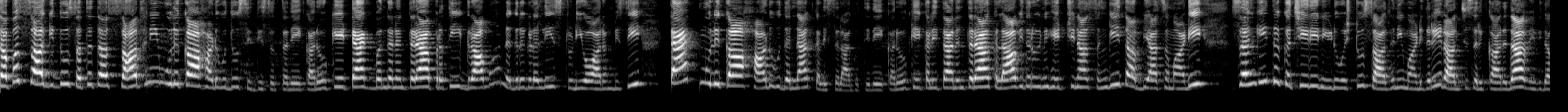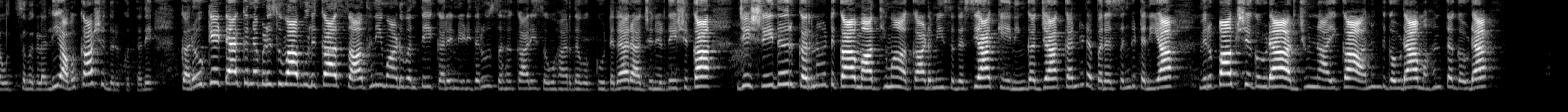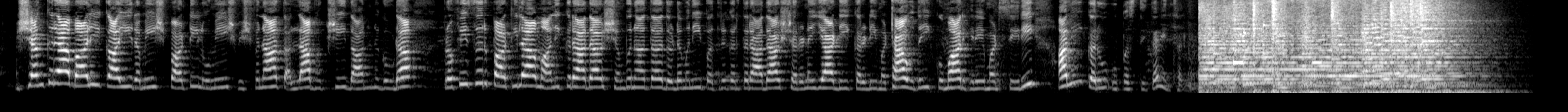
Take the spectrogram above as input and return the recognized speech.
ತಪಸ್ಸಾಗಿದ್ದು ಸತತ ಸಾಧನೆ ಮೂಲಕ ಹಾಡುವುದು ಸಿದ್ಧಿಸುತ್ತದೆ. ಕರೋಕೆ ಟ್ಯಾಗ್ ಬಂದ ನಂತರ ಪ್ರತಿ ಗ್ರಾಮ ನಗರಗಳಲ್ಲಿ ಸ್ಟುಡಿಯೋ ಆರಂಭಿಸಿ ಟ್ಯಾಗ್ ಮೂಲಕ ಹಾಡುವುದನ್ನ ಕಲಿಸಲಾಗುತ್ತಿದೆ. ಕರೋಕೆ ಕಲಿತ ನಂತರ ಕಲಾವಿದರು ಇನ್ನು ಹೆಚ್ಚಿನ ಸಂಗೀತ ಅಭ್ಯಾಸ ಮಾಡಿ ಸಂಗೀತ ಕಚೇರಿ ನೀಡುವಷ್ಟು ಸಾಧನೆ ಮಾಡಿದರೆ ರಾಜ್ಯ ಸರ್ಕಾರದ ವಿವಿಧ ಉತ್ಸವಗಳಲ್ಲಿ ಅವಕಾಶ ದೊರಕುತ್ತದೆ. ಕರೋಕೆ ಟ್ಯಾಕ್ ಅನ್ನು ಬಳಸುವ ಮೂಲಕ ಸಾಧನೆ ಮಾಡುವಂತೆ ಕರೆ ನೀಡಿದರು ಸಹಕಾರಿ ಸೌಹಾರ್ದ ಒಕ್ಕೂಟದ ರಾಜ್ಯ ನಿರ್ದೇಶಕ ಜಿ. ಶ್ರೀಧರ್, ಕರ್ನಾಟಕ ಮಾಧ್ಯಮ ಅಕಾಡೆಮಿ ಸದಸ್ಯ ಕೆ. ನಿಂಗಜ್ಜ, ಕನ್ನಡ ಪರ ಸಂಘಟನೆಯ ವಿರೂಪಾಕ್ಷಗೌಡ, ಅರ್ಜುನ್ ನಾಯ್ಕ, ಆನಂದಗೌಡ, ಮಹಂತಗೌಡ, ಶಂಕರ, ಬಾಳಿಕಾಯಿ, ರಮೇಶ್ ಪಾಟೀಲ್, ಉಮೇಶ್ ವಿಶ್ವನಾಥ್ ಅಲ್ಲಾಭಕ್ಷಿ ದಾನನಗೌಡ ಪ್ರೊಫೆಸರ್ ಪಾಟೀಲ ಮಾಲೀಕರಾದ ಶಂಭುನಾಥ ದೊಡ್ಡಮನಿ, ಪತ್ರಕರ್ತರಾದ ಶರಣಯ್ಯ, ಡಿ ಕರಡಿಮಠ, ಉದಯ್ ಕುಮಾರ್ ಹಿರೇಮಠ್ ಸೇರಿ ಅನೇಕರು ಉಪಸ್ಥಿತರಿದ್ದರು.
